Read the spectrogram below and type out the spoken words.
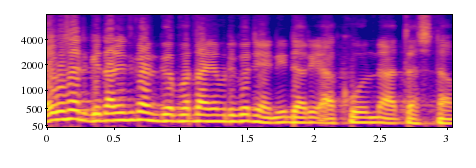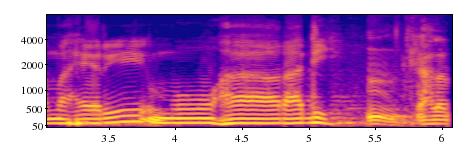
Baik Ustaz, kita lanjutkan ke pertanyaan berikutnya ini dari akun atas nama Heri Muharadi. hmm, ahlan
